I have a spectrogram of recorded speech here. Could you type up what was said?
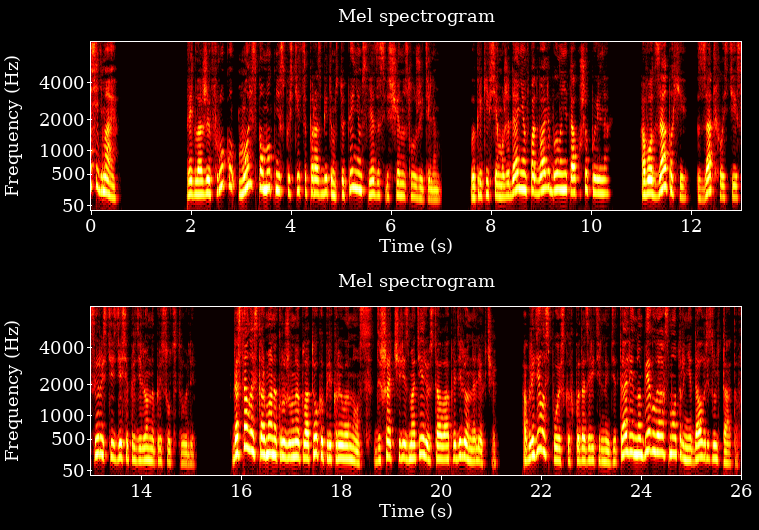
седьмая. Предложив руку, Морис помог мне спуститься по разбитым ступеням вслед за священнослужителем. Вопреки всем ожиданиям, в подвале было не так уж и пыльно. А вот запахи, затхлости и сырости здесь определенно присутствовали. Достала из кармана кружевной платок и прикрыла нос. Дышать через материю стало определенно легче. Огляделась в поисках подозрительных деталей, но беглый осмотр не дал результатов.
